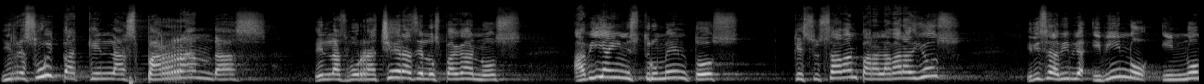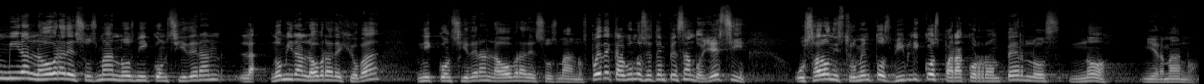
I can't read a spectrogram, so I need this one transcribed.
Y resulta que en las parrandas, en las borracheras de los paganos, había instrumentos que se usaban para alabar a Dios. Y dice la Biblia, y vino y no miran la obra de sus manos, ni consideran, la, no miran la obra de Jehová, ni consideran la obra de sus manos. Puede que algunos estén pensando, Jesse, usaron instrumentos bíblicos para corromperlos. No, mi hermano.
